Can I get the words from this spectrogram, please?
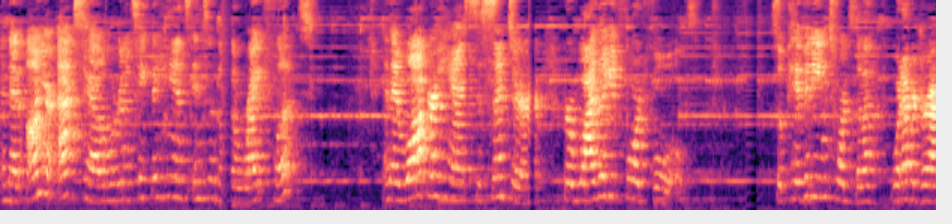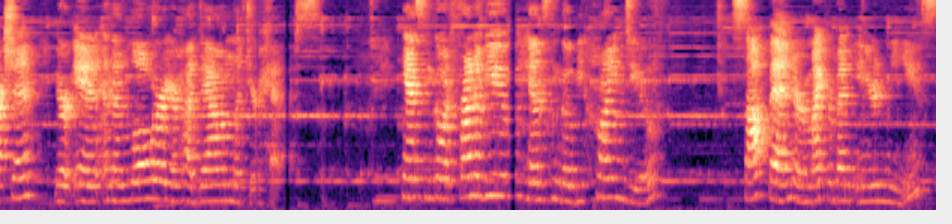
And then on your exhale, we're gonna take the hands into the, right foot. And then walk our hands to center for wide-legged forward fold. So pivoting towards the whatever direction you're in, and then lower your head down, lift your hips. Hands can go in front of you, hands can go behind you. Soft bend or micro bend in your knees.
